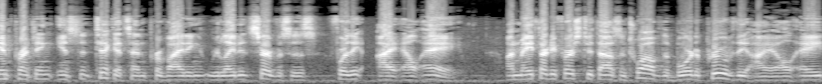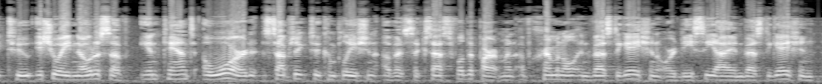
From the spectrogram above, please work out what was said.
in printing instant tickets and providing related services for the ILA. On May 31, 2012, the board approved the ILA to issue a notice of intent award subject to completion of a successful Department of Criminal Investigation or DCI investigation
